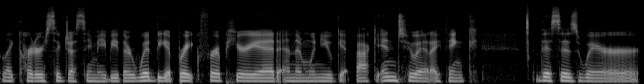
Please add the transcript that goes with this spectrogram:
like Carter's suggesting maybe there would be a break for a period and then when you get back into it, I think this is where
